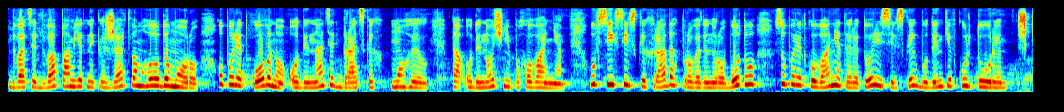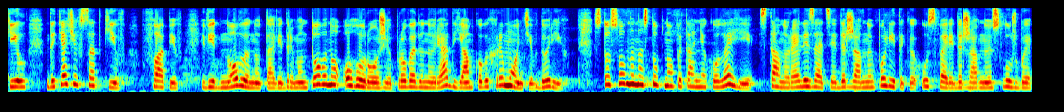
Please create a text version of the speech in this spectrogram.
22 пам'ятники жертвам голодомору, упорядковано 11 братських могил та одиночні поховання. У всіх сільських радах проведено роботу з упорядкування територій сільських будинків культури, шкіл, дитячих садків, ФАПів. Відновлено та відремонтовано огорожі, проведено ряд ямкових ремонтів доріг. Стосовно наступного питання колегії стану реалізації державної політики у сфері державної служби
